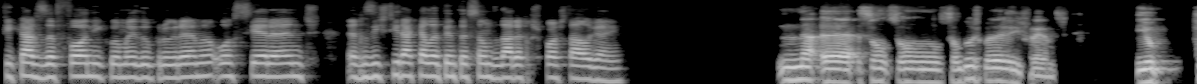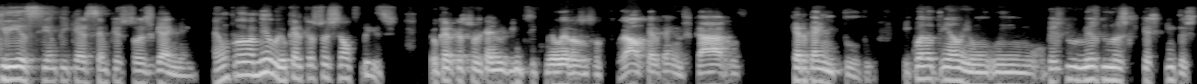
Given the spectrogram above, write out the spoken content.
ficares afónico a meio do programa ou se era antes a resistir àquela tentação de dar a resposta a alguém uh, são, são, são duas coisas diferentes. Eu queria sempre e quero sempre que as pessoas ganhem. É um problema meu, eu quero que as pessoas sejam felizes. Eu quero que as pessoas ganhem 25 mil euros no Portugal, quero que ganhem os carros, quero que ganhem tudo. E quando eu tinha ali um, um mesmo, mesmo nas ricas quintas,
